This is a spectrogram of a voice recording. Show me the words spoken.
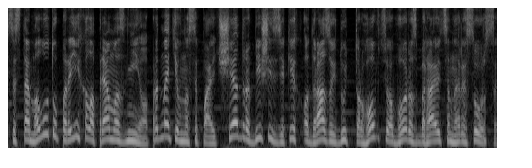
Система луту переїхала прямо з Ніо. Предметів насипають щедро, більшість з яких одразу йдуть торговцю або розбираються на ресурси.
